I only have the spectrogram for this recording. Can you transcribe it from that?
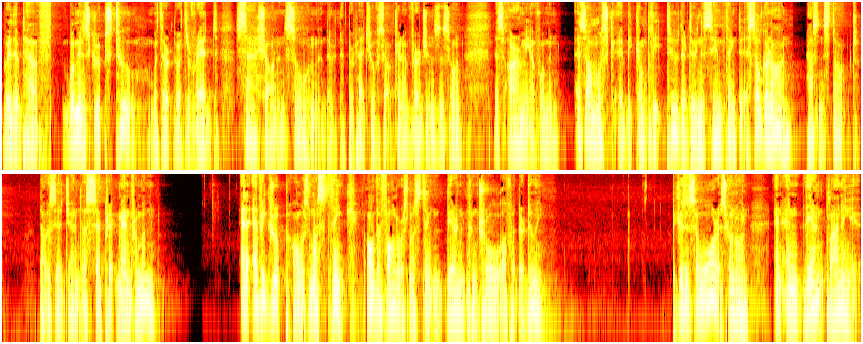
where they would have women's groups too, with their with the red sash on and so on, the, the perpetual sort of kind of virgins and so on, this army of women. is almost uh, be complete too. They're doing the same thing. It's still going on, hasn't stopped. That was the agenda. Separate men from women. And every group always must think, all the followers must think they're in control of what they're doing. Because it's a war that's going on. And, and they aren't planning it,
